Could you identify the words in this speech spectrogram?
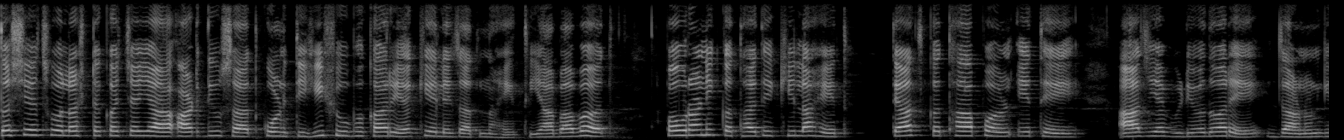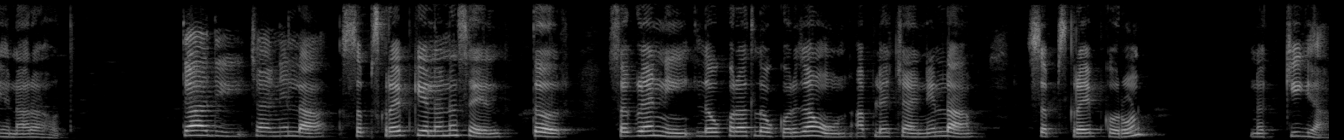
तसेच होलाष्टकाच्या या आठ दिवसात कोणतीही शुभ कार्य केले जात नाहीत. याबाबत पौराणिक कथा देखील आहेत. त्याच कथा आपण येथे आज या व्हिडिओद्वारे जाणून घेणार आहोत. त्याआधी चॅनेलला सबस्क्राईब केलं नसेल तर सगळ्यांनी लवकरात लवकर जाऊन आपल्या चॅनेलला सबस्क्राईब करून नक्की घ्या.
